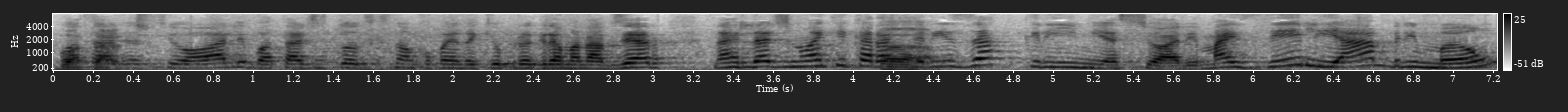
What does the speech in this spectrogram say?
Boa, boa tarde, Acioli. Boa tarde a todos que estão acompanhando aqui o programa 90. Na realidade, não é que caracteriza ah. crime, Acioli, mas ele abre mão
